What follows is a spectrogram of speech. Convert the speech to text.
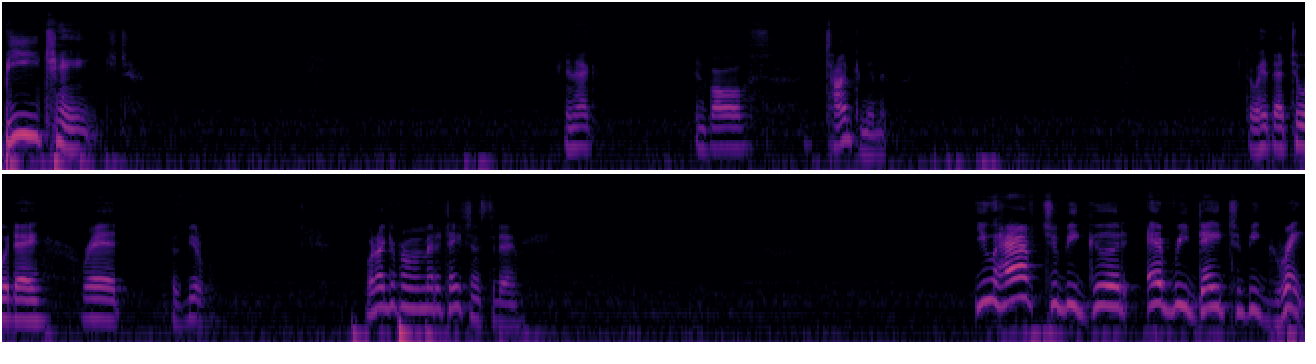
be changed. And that involves time commitment. So hit that two a day. Red. That's beautiful. What did I get from my meditations today? You have to be good every day to be great.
